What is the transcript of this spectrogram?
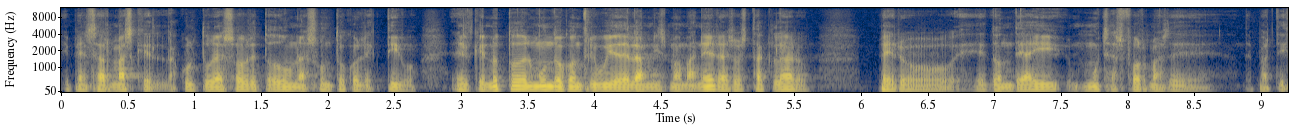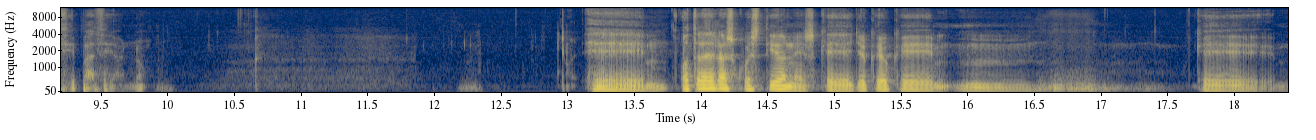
y pensar más que la cultura es sobre todo un asunto colectivo, en el que no todo el mundo contribuye de la misma manera, eso está claro, pero eh, donde hay muchas formas de, participación. Eh, otra de las cuestiones que yo creo que, mm, que,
